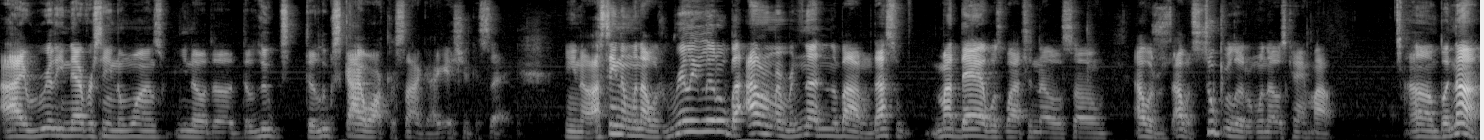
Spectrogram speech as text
I really never seen the ones, you know, the the Luke the Luke Skywalker saga, I guess you could say. You know, I seen them when I was really little, but I don't remember nothing about them. That's my dad was watching those, so I was I was super little when those came out. Um, but nah,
